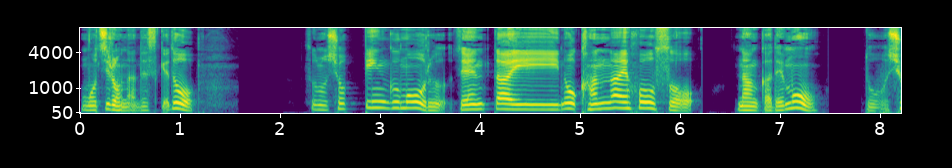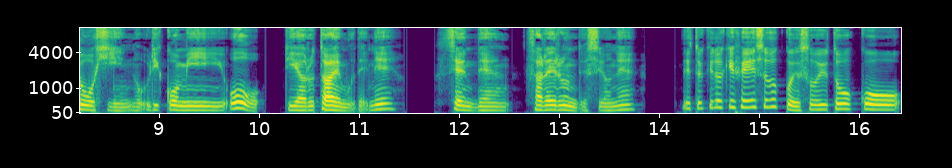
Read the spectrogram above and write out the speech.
もちろんなんですけど、そのショッピングモール全体の館内放送なんかでも、商品の売り込みをリアルタイムでね、宣伝されるんですよね。で、時々 Facebook でそういう投稿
